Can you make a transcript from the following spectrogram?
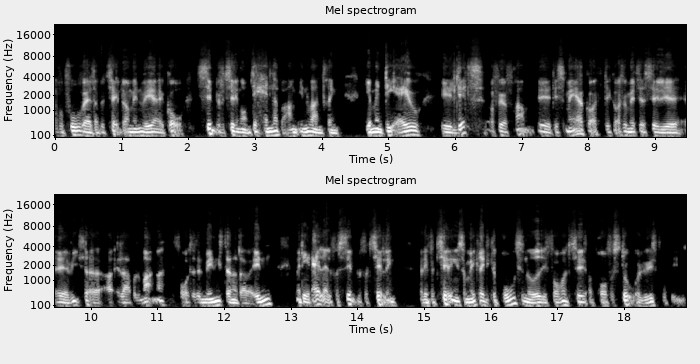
apropos hvad der blev talt om inden ved jer i går, simple fortælling om, det handler bare om indvandring. Jamen det er jo øh, let at føre frem. Øh, det smager godt. Det kan også være med til at sælge øh, aviser øh, eller abonnementer i forhold til den meningsstander, der var inde. Men det er en alt, alt for simpel fortælling. Og det er en fortælling, som ikke rigtig kan bruge til noget i forhold til at prøve at forstå og løse problemet.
